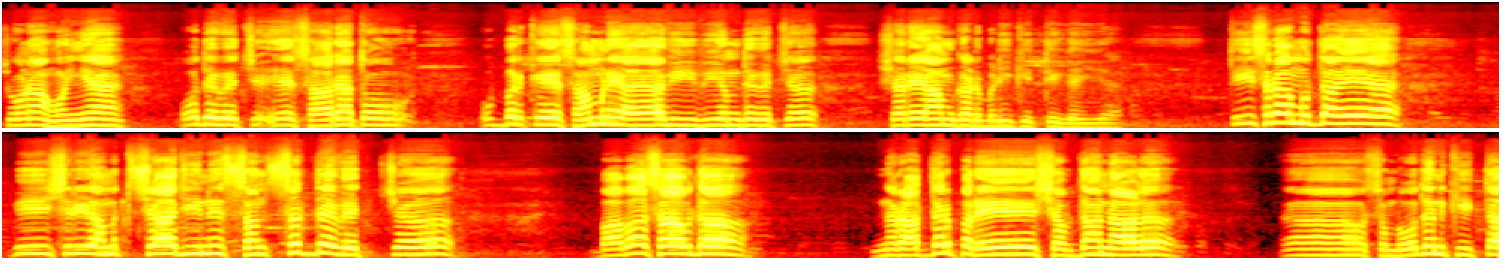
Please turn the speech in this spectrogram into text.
ਚੋਣਾਂ ਹੋਈਆਂ। ਉਹਦੇ ਵਿੱਚ ਇਹ ਸਾਰਿਆਂ ਤੋਂ ਉੱਭਰ ਕੇ ਸਾਹਮਣੇ ਆਇਆ ਵੀ ਈਵੀਐਮ ਦੇ ਵਿੱਚ ਸ਼ਰੇਆਮ ਗੜਬੜੀ ਕੀਤੀ ਗਈ ਹੈ। ਤੀਸਰਾ ਮੁੱਦਾ ਇਹ ਹੈ ਵੀ ਸ਼੍ਰੀ ਅਮਿਤ ਸ਼ਾਹ ਜੀ ਨੇ ਸੰਸਦ ਦੇ ਵਿੱਚ ਬਾਬਾ ਸਾਹਿਬ ਦਾ ਨਰਾਦਰ ਭਰੇ ਸ਼ਬਦਾਂ ਨਾਲ ਸੰਬੋਧਨ ਕੀਤਾ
